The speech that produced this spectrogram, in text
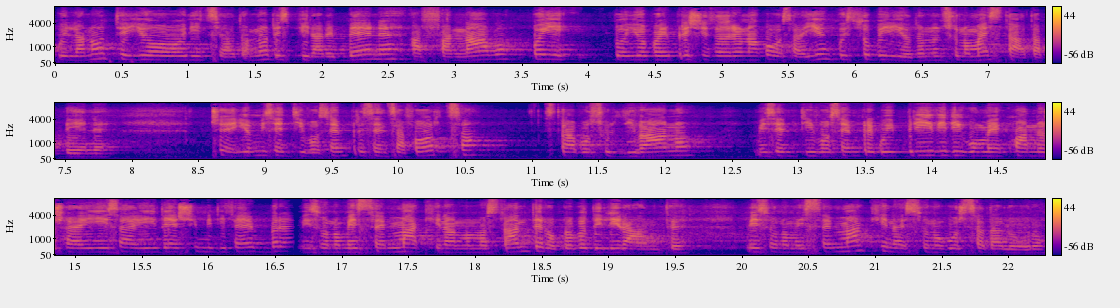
quella notte io ho iniziato a non respirare bene, affannavo. Poi voglio precisare una cosa, io in questo periodo non sono mai stata bene. Cioè io mi sentivo sempre senza forza, stavo sul divano, mi sentivo sempre quei brividi come quando c'hai, sai, i decimi di febbre. Mi sono messa in macchina nonostante ero proprio delirante. Mi sono messa in macchina e sono corsa da loro.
